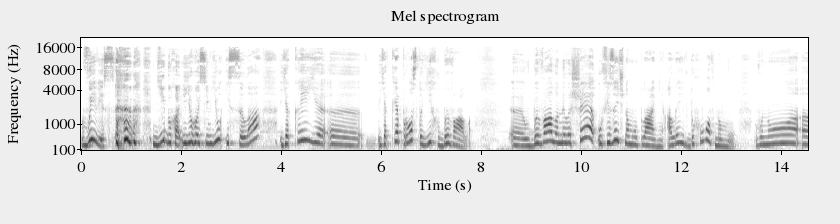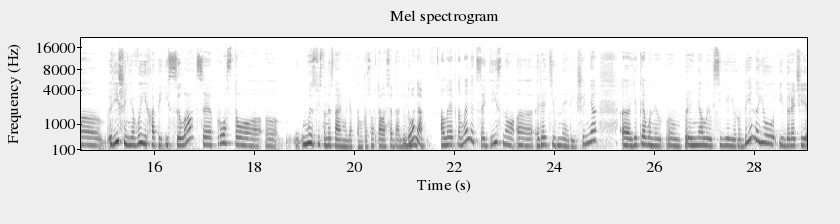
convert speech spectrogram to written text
вивіз дідуха і його сім'ю із села, який, е, яке просто їх вбивало. Е, вбивало не лише у фізичному плані, але й в духовному. Воно е, рішення виїхати із села це просто. Е, ми, звісно, не знаємо, як там розгорталася далі Мгм. доля. Але як на мене, це дійсно е, рятівне рішення, яке вони прийняли всією родиною. І, до речі,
